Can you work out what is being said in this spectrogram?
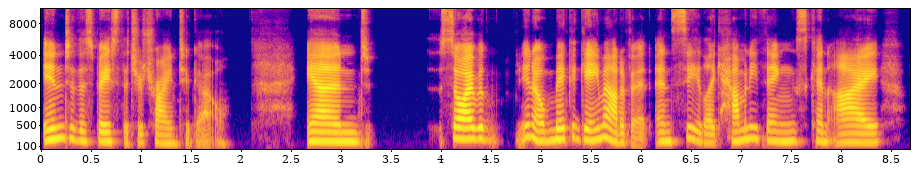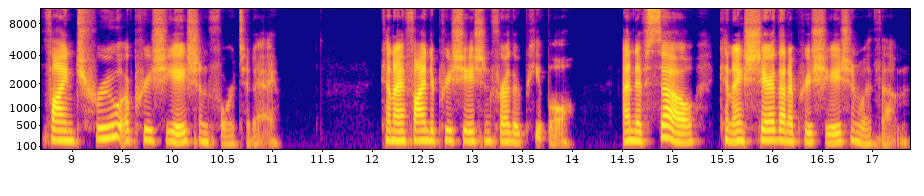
into the space that you're trying to go. And so I would, you know, make a game out of it and see like how many things can I find true appreciation for today? Can I find appreciation for other people? And if so, can I share that appreciation with them?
